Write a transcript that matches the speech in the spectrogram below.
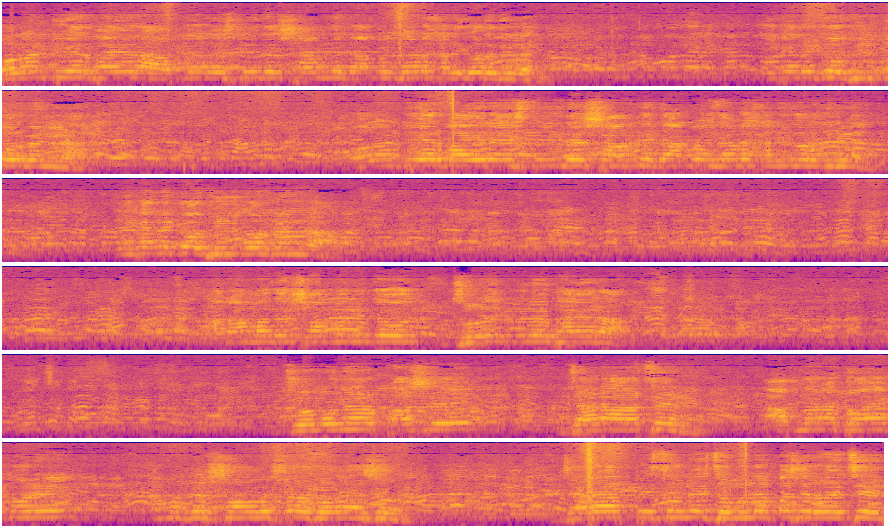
ভলান্টিয়ার ভাইয়েরা আপনার স্টেজের সামনে ডান পাশে জায়গাটা খালি করে দিবেন। এখানে কেউ ভিড় করবেন না। ভলান্টিয়ার ভাইয়েরা স্টেজের সামনে পাশে জায়গাটা খালি করে দিবেন। এখানে কেউ ভিড় করবেন না। আর আমাদের সম্মানিত জোরে মিলে ভাইয়েরা, যমুনার পাশে যারা আছেন, আপনারা দয়া করে আমাদের সমাবেশে চলে আসুন। যারা পেছনে যমুনার পাশে রয়েছেন,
